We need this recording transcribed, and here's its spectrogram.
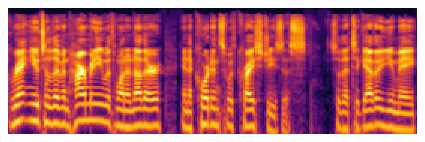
grant you to live in harmony with one another in accordance with Christ Jesus, so that together you may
